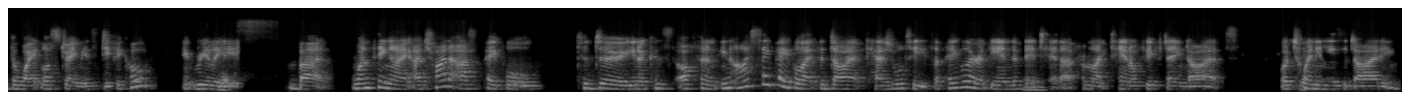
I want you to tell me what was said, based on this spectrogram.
the weight loss dream is difficult. It really is. But one thing I, I try to ask people to do, you know, because often, you know, I see people like the diet casualties, the people who are at the end of their Mm. tether from like 10 or 15 diets or 20 years of dieting.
